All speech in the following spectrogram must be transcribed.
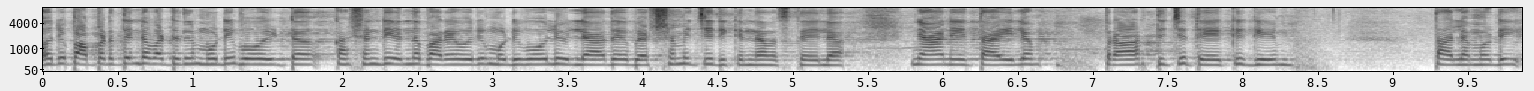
ഒരു പപ്പടത്തിന്റെ വട്ടിൽ മുടി പോയിട്ട് കഷണ്ടി എന്ന് പറയും ഒരു മുടി പോലും ഇല്ലാതെ വിഷമിച്ചിരിക്കുന്ന അവസ്ഥയിൽ ഞാൻ ഈ തൈലം പ്രാർത്ഥിച്ച് തേക്കുകയും തലമുടി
